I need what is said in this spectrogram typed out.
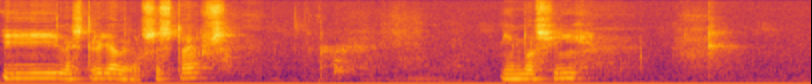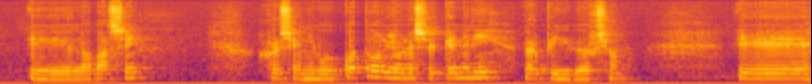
y la estrella de los stars viendo así eh, la base Resident Evil 4 Leon S. Kennedy RPD version eh,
